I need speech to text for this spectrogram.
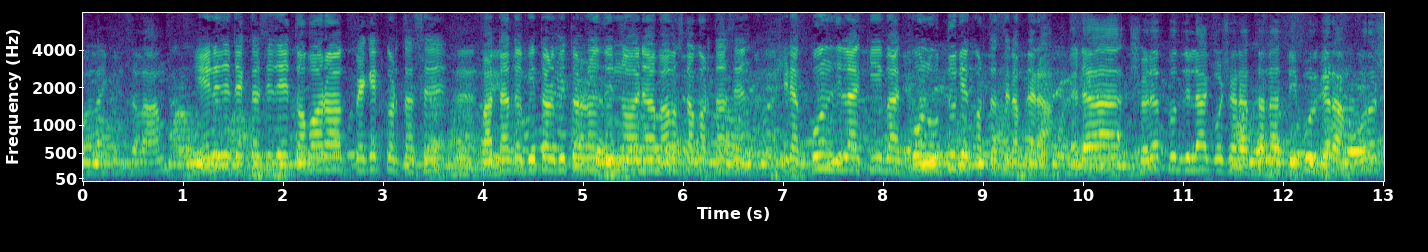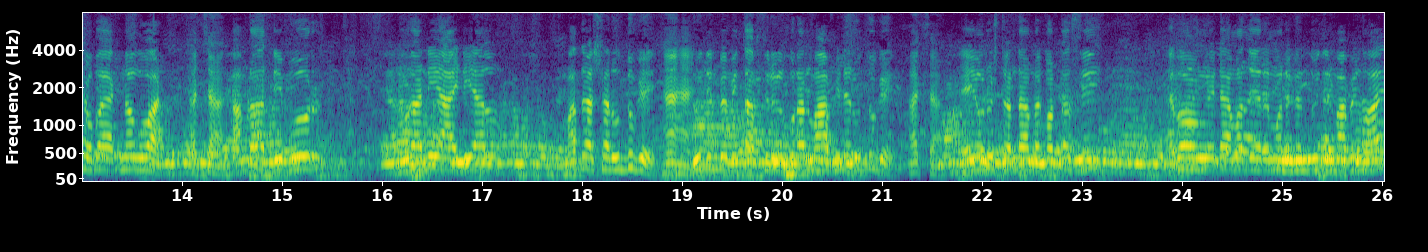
ওয়ালাইকুম সালাম। এনে যে দেখতেছি যে তবারক প্যাকেট করতেছে বা তাদের ভিতর বিতরণের জন্য এটা ব্যবস্থা করতেছেন সেটা কোন জেলা কি বা কোন উদ্যোগে করতেছেন আপনারা? এটা শরীয়তপুর জেলা গোসাইরাত থানা দীপুর গ্রাম পৌরসভা এক নং ওয়ার্ড। আচ্ছা। আমরা দীপুর নুরানি আইডিয়াল মাদ্রাসার উদ্যোগে হ্যাঁ, হ্যাঁ। দুই দিন ব্যাপী তাফসিরুল কোরআন মাহফিলের উদ্যোগে আচ্ছা। এই অনুষ্ঠানটা আমরা করতেছি এবং এটা আমাদের মনে করেন দুই দিন মাহফিল হয়।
